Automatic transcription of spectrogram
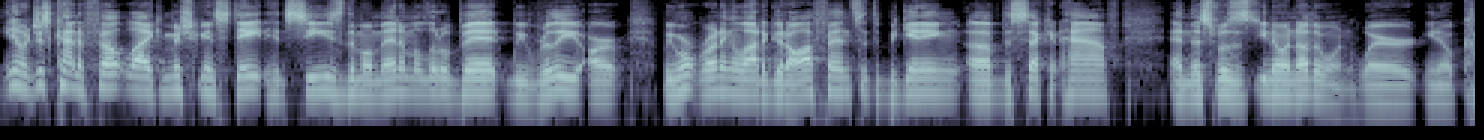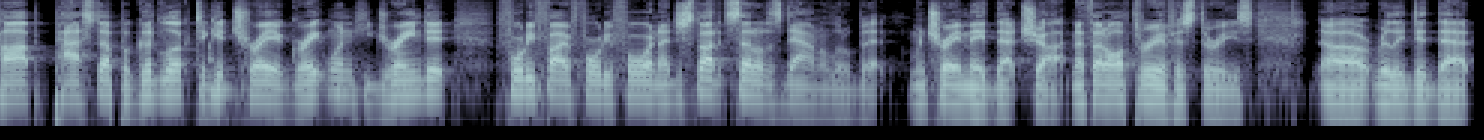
you know, it just kind of felt like Michigan State had seized the momentum a little bit. We really are. We weren't running a lot of good offense at the beginning of the second half, and this was, you know, another one where you know Kopp passed up a good look to get Trey a great one. He drained it 45-44, and I just thought it settled us down a little bit when Trey made that shot. And I thought all three of his threes uh, really did that.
